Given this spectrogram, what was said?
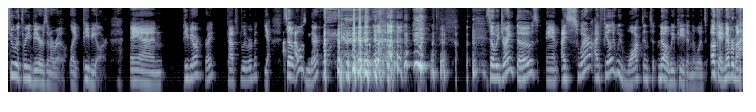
two or three beers in a row, like PBR and PBR, right? Pabst Blue Ribbon. Yeah. So I wasn't there. so we drank those, and I swear I feel like we walked into no, we peed in the woods. Okay, never mind.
